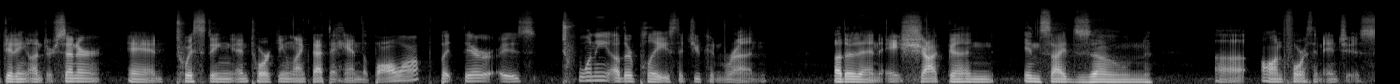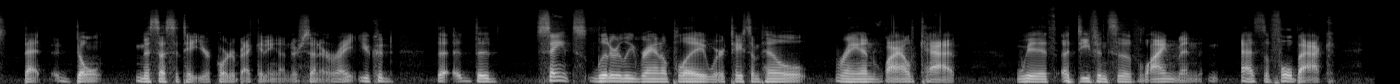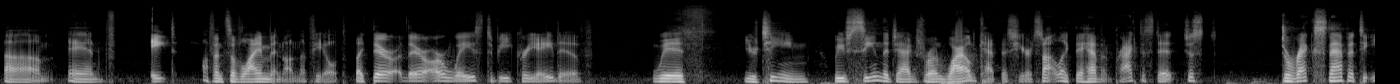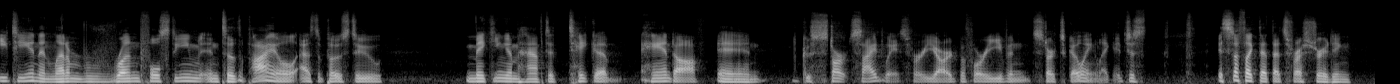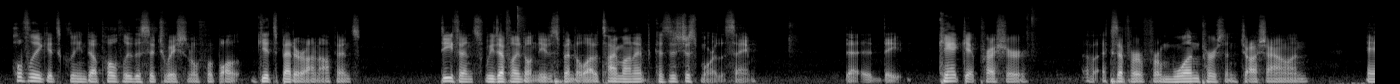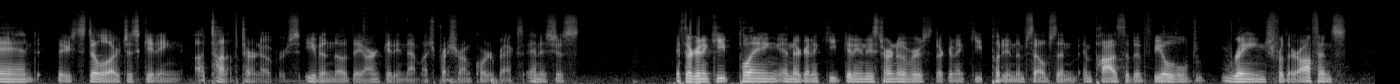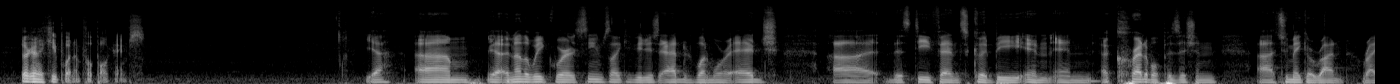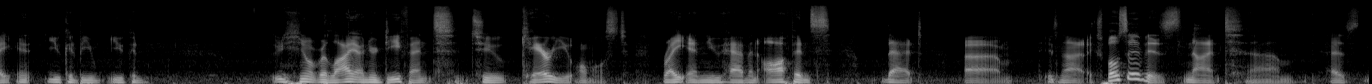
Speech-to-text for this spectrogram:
getting under center and twisting and torquing like that to hand the ball off. But there is 20 other plays that you can run other than a shotgun inside zone uh, on fourth and inches that don't necessitate your quarterback getting under center, right? You could the the Saints literally ran a play where Taysom Hill ran wildcat with a defensive lineman as the fullback um, and eight offensive linemen on the field. Like there there are ways to be creative with your team. We've seen the Jags run wildcat this year. It's not like they haven't practiced it. Just direct snap it to ETN and let him run full steam into the pile as opposed to making him have to take a handoff and start sideways for a yard before he even starts going. Like it just it's stuff like that that's frustrating. Hopefully it gets cleaned up. Hopefully the situational football gets better on offense. Defense, we definitely don't need to spend a lot of time on it because it's just more of the same. That they can't get pressure uh, except for from one person, Josh Allen, and they still are just getting a ton of turnovers, even though they aren't getting that much pressure on quarterbacks. And it's just if they're going to keep playing and they're going to keep getting these turnovers, they're going to keep putting themselves in, in positive field range for their offense. They're going to keep winning football games. Yeah. Um, yeah, another week where it seems like if you just added one more edge, uh, this defense could be in, a credible position uh, to make a run, right? You could be, you could, you know, rely on your defense to carry you almost, right? And you have an offense that um, is not explosive, is not um, as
